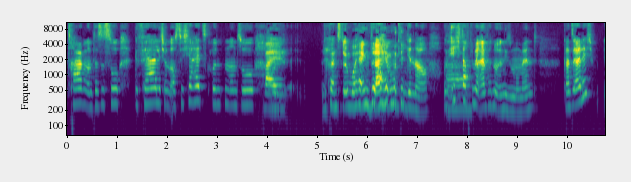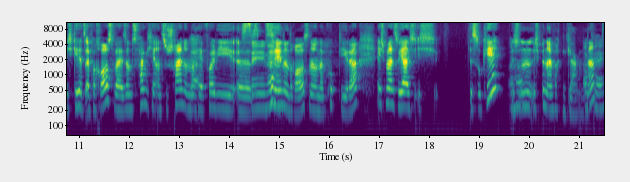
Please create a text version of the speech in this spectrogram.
tragen und das ist so gefährlich und aus Sicherheitsgründen und so. Weil du könntest irgendwo hängen bleiben und Und, dich. genau. Und ich Ah. dachte mir einfach nur in diesem Moment, ganz ehrlich, ich gehe jetzt einfach raus, weil sonst fange ich hier an zu schreien und Ja. mache hier voll die äh, Szene. Szene. draus, ne? Und dann guckt jeder. Ich meine so, ja, ich, ich ist okay. Ich, ich bin einfach gegangen, ne? Okay.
